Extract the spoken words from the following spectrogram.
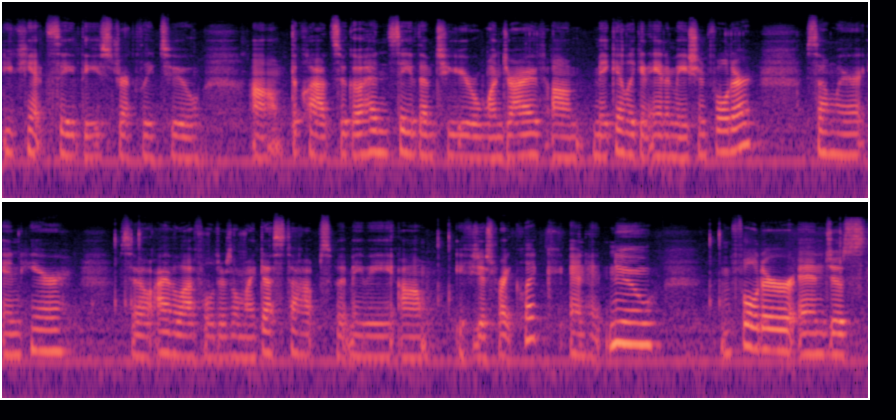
you can't save these directly to um, the cloud. So go ahead and save them to your OneDrive. Um, make it like an animation folder somewhere in here. So I have a lot of folders on my desktops, but maybe um, if you just right click and hit new and folder and just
